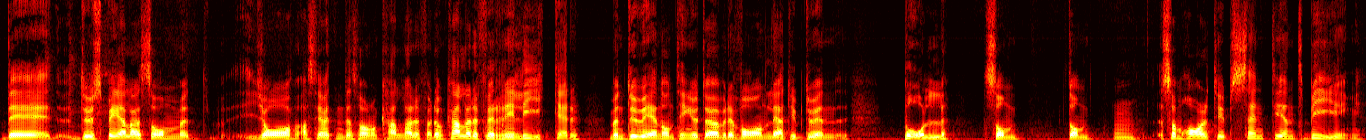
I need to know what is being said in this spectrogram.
Det, du spelar som ja, alltså jag vet inte ens vad de kallar det för. De kallar det för reliker. Men du är någonting utöver det vanliga. Typ du är en boll som de mm. som har typ sentient being.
